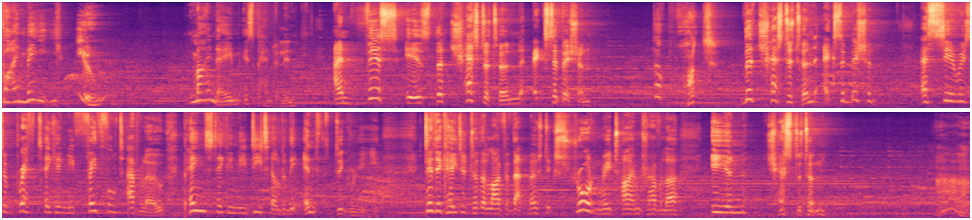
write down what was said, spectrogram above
By me. You? My name is Pendolin, and this is the Chesterton exhibition. The what? The Chesterton exhibition. A series of breathtakingly faithful tableaux, painstakingly detailed to the nth degree, dedicated to the life of that most extraordinary time traveller, Ian Chesterton. Ah,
